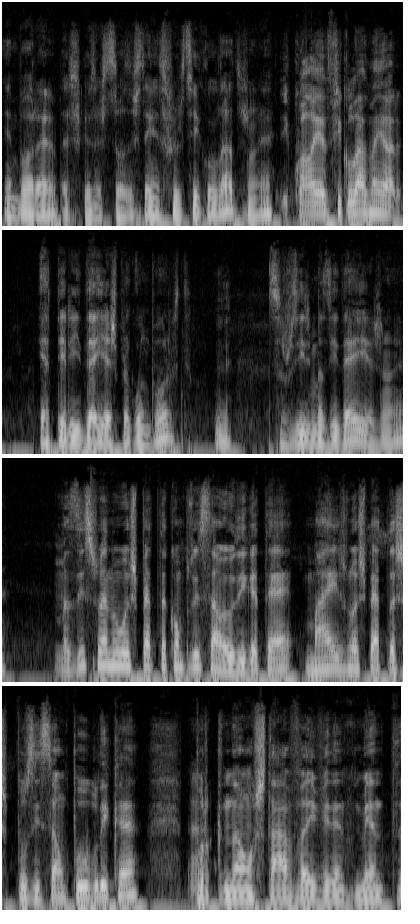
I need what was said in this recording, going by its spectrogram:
embora as coisas todas tenham suas dificuldades, não é? E qual é a dificuldade maior? É ter ideias para compor, surgir umas ideias, não é? Mas isso é no aspecto da composição, eu digo até mais no aspecto da exposição pública, Ah. porque não estava, evidentemente,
